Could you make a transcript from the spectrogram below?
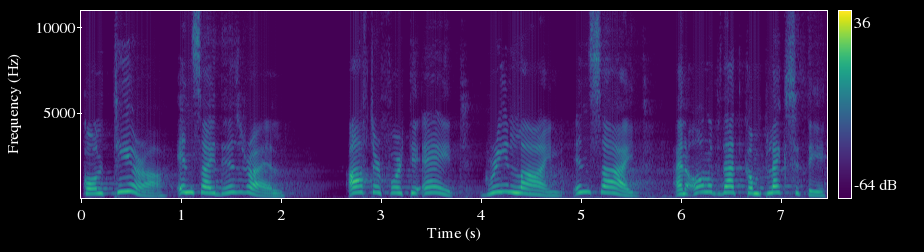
called Tira inside Israel. After 48, Green Line inside, and all of that complexity.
